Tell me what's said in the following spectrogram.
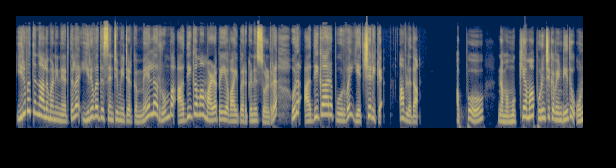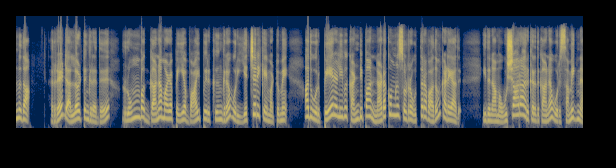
இருபத்தி நாலு மணி நேரத்துல இருபது சென்டிமீட்டருக்கு மேல ரொம்ப அதிகமா மழை பெய்ய வாய்ப்பு இருக்குன்னு சொல்ற ஒரு அதிகாரப்பூர்வ எச்சரிக்கை. அவ்வளவுதான். அப்போ நம்ம முக்கியமா புரிஞ்சுக்க வேண்டியது ஒண்ணுதான். ரெட் அலர்ட்டுங்கிறது ரொம்ப கனமழை பெய்ய வாய்ப்பு இருக்குங்கிற ஒரு எச்சரிக்கை மட்டுமே. அது ஒரு பேரழிவு கண்டிப்பா நடக்கும்னு சொல்ற உத்தரவாதம் கிடையாது. இது நாம உஷாரா இருக்கிறதுக்கான ஒரு சமிக்ன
